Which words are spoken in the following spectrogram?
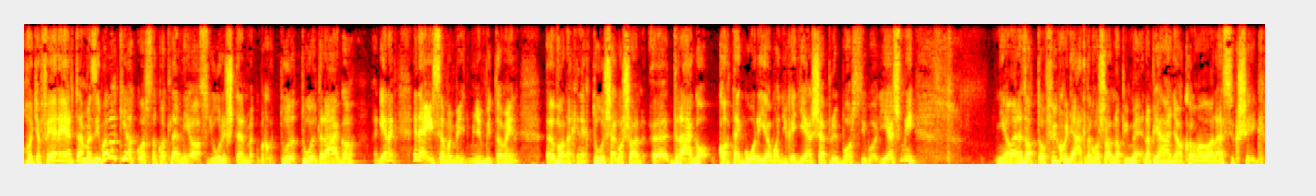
hogyha félreértelmezi valaki, akkor szokott lenni az, hogy úristen, meg, meg hogy túl, túl drága, meg ilyenek. Én elhiszem, hogy mondjuk, mit tudom én, van akinek túlságosan drága kategória, mondjuk egy ilyen seprűborszí, vagy ilyesmi. Nyilván ez attól függ, hogy átlagosan napi, napi hány alkalommal van rá szükség.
